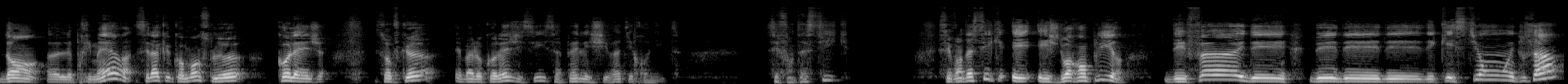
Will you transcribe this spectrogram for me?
dans euh, les primaires, c'est là que commence le collège. Sauf que, eh ben, le collège ici, il s'appelle Yeshiva Tichonit. C'est fantastique. C'est fantastique. Et, je dois remplir des feuilles, des, des, des, des questions et tout ça.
